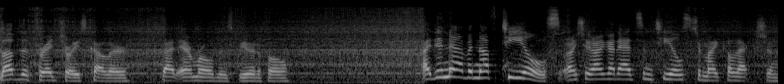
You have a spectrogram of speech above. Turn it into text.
Love the thread choice color. That emerald is beautiful. I didn't have enough teals. I should I got to add some teals to my collection. I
